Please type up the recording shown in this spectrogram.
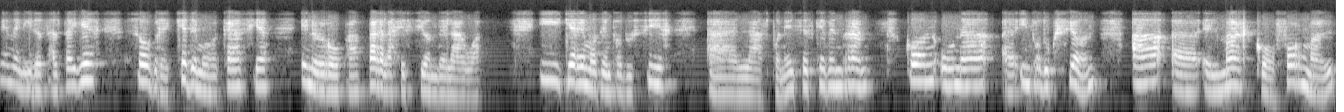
Bienvenidos al taller sobre qué democracia en Europa para la gestión del agua. Y queremos introducir a las ponencias que vendrán con una eh, introducción a eh, el marco formal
